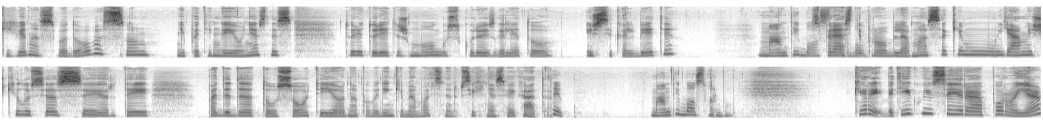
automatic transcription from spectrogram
kiekvienas vadovas e, ypatingai jaunesnis turi turėti žmogų su kuriuo jis galėtų išsikalbėti man tai buvo spręsti svarbu. problemas sakykim jam iškilusias ir tai padeda tausoti jo na pavadinkime emocinę ir psichinę sveikatą. Taip. Man tai buvo svarbu. Gerai bet jeigu jisai yra poroje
